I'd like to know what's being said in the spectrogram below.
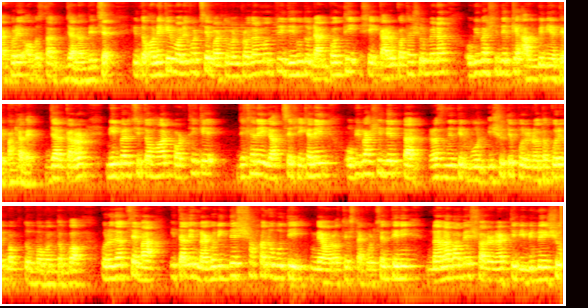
না করে অবস্থান জানান দিচ্ছে। কিন্তু অনেকেই মনে করছে, বর্তমান প্রধানমন্ত্রী যেহেতু ডানপন্থী, সে কারোর কথা শুনবে না, অভিবাসীদেরকে আলবেনিয়াতে পাঠাবে। যার কারণ, নির্বাচিত হওয়ার পর থেকে যেখানেই যাচ্ছে সেখানেই অভিবাসীদের তার রাজনীতির মূল ইস্যুতে পরিণত করে বক্তব্য মন্তব্য করে যাচ্ছে বা ইতালির নাগরিকদের সহানুভূতি নেওয়ারও চেষ্টা করছেন তিনি, নানাভাবে শরণার্থী বিভিন্ন ইস্যু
